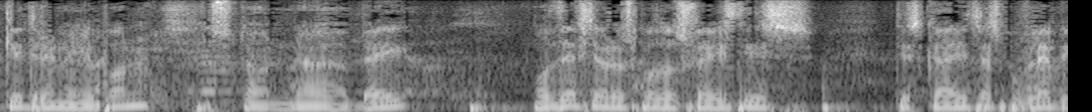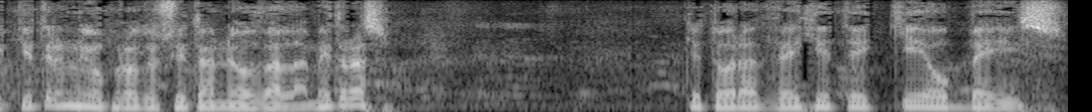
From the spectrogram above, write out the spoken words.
Κίτρινη λοιπόν στον Μπέι. Ο δεύτερος ποδοσφαιριστής της Καρίτσας που βλέπει κίτρινη, ο πρώτος ήταν ο Δαλαμήτρας και τώρα δέχεται και ο Μπέις.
